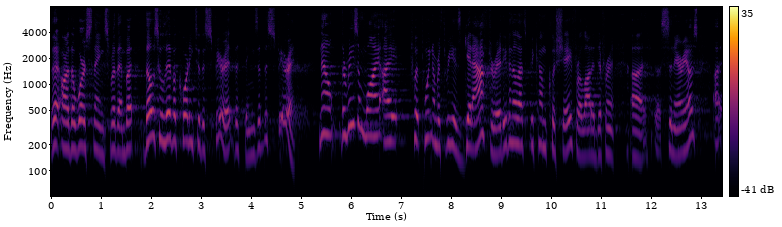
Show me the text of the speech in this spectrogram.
that are the worst things for them. But those who live according to the Spirit, the things of the Spirit. Now, the reason why I point number three is get after it, even though that's become cliche for a lot of different uh, scenarios. Uh,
